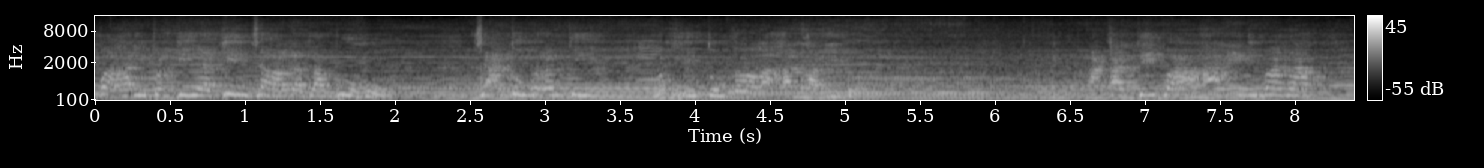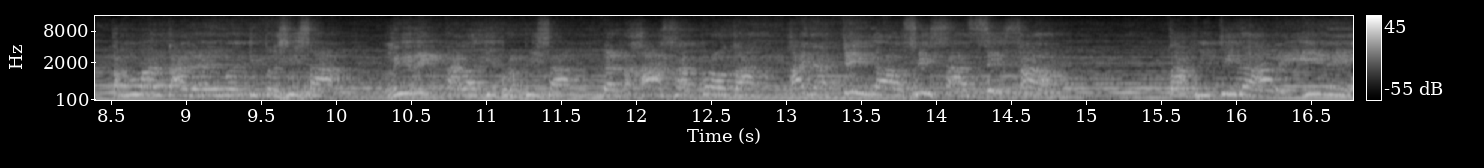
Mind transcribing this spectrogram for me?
perginya ginjal dan lambumu. Jatuh berhenti menghitung kelelahan harimu. Akan tiba hari di mana teman tak ada yang lagi tersisa, lirik tak lagi berpisah, dan hasrat berontak hanya tinggal sisa-sisa. Tapi tidak hari ini.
